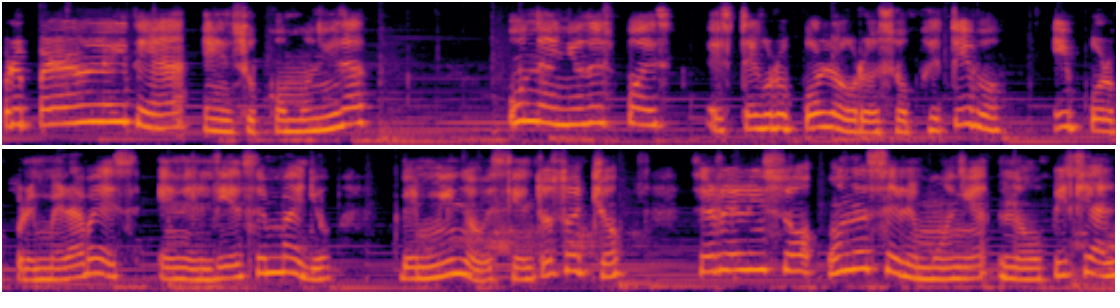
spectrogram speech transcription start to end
prepararon la idea en su comunidad. Un año después, este grupo logró su objetivo y por primera vez en el 10 de mayo de 1908 se realizó una ceremonia no oficial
